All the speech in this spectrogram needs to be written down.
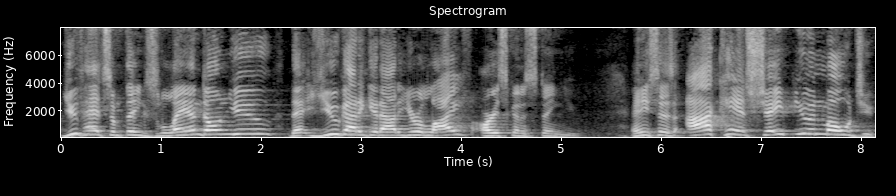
you've had some things land on you that you got to get out of your life or it's going to sting you. And he says, I can't shape you and mold you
